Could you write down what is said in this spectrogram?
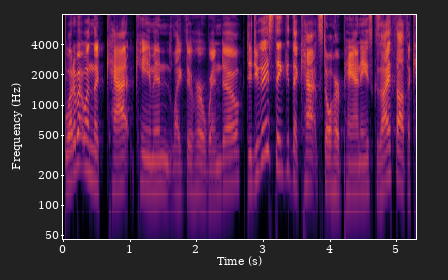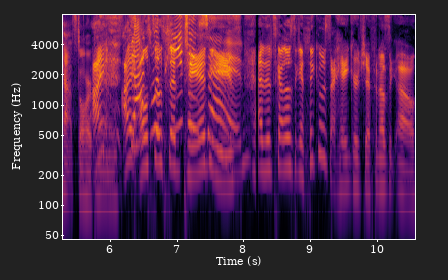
what about when the cat came in like through her window? Did you guys think the cat stole her panties? Because I thought the cat stole her panties. I, I also said PJ panties said. and this guy was like i think it was a handkerchief and i was like oh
